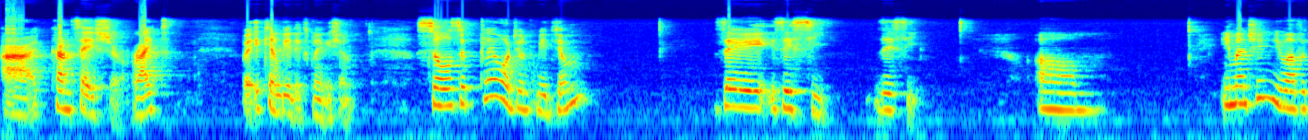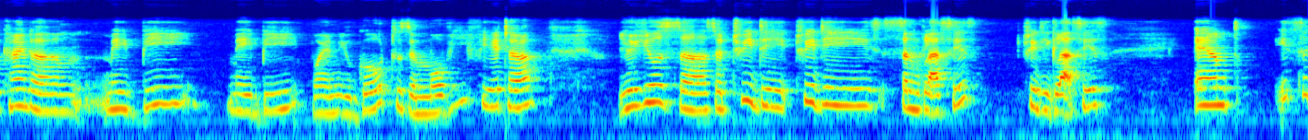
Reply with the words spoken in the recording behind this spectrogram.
I can't say sure right? But it can be an explanation. So the clairaudient medium they they see they see. Um, imagine you have a kind of maybe maybe when you go to the movie theater you use uh, the 3D 3D sunglasses 3D glasses and it's a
